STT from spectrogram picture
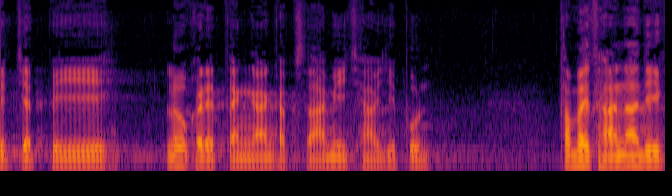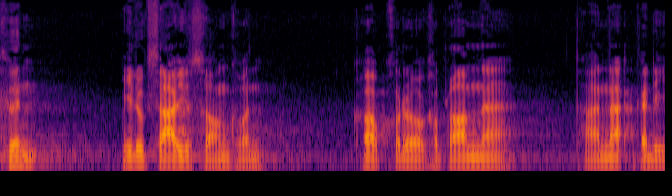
27 ปี ลูกก็ได้แต่งงานกับสามีชาวญี่ปุ่นทำให้ฐานะดีขึ้น มีลูกสาวอยู่สองคน ครอบครัวก็พร้อมหน้า ฐานะก็ดี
